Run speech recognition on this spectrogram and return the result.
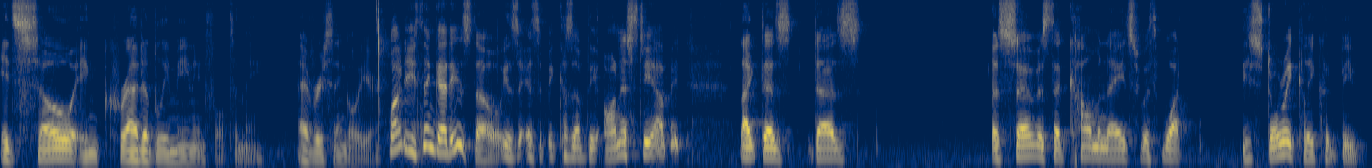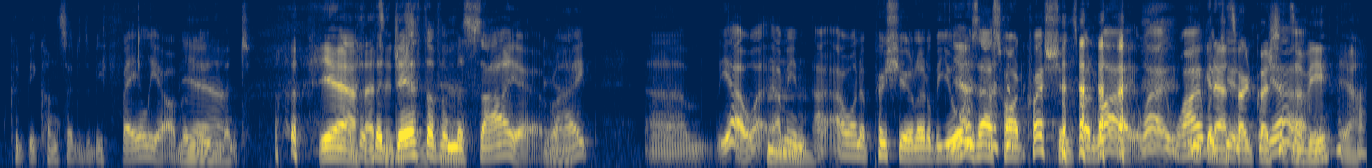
it's so incredibly meaningful to me every single year. Why do you think that is, though? Is is it because of the honesty of it? Like, does does a service that culminates with what historically could be could be considered to be failure of a Yeah. movement, Yeah, the, that's the death of a Yeah. Messiah, right? Um, yeah, well, I mean, I, I want to push you a little bit. You Hmm. Yeah. always ask hard questions, but why? Why? Why you can ask you? hard questions yeah. of me. Yeah.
